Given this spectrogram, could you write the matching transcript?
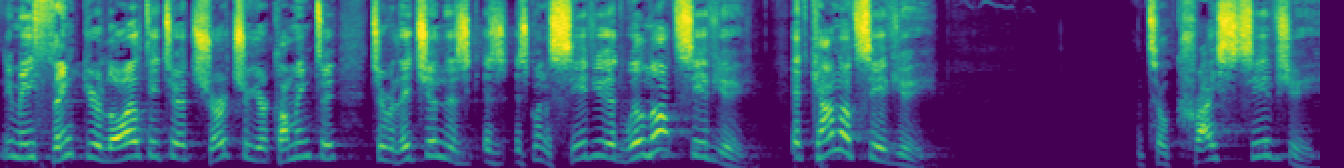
You may think your loyalty to a church or your coming to, to religion is, is, is going to save you. It will not save you. It cannot save you. Until Christ saves you,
